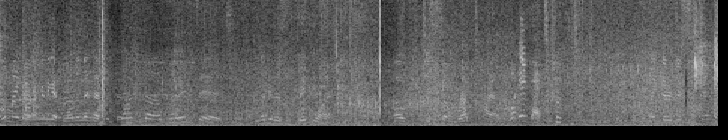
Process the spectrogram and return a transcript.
Oh my god, I'm gonna get blown in the head with this. What the, what is it? Look at this big one. Oh, just some reptile. What is it? Like they're just chilling.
